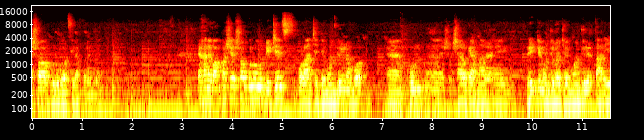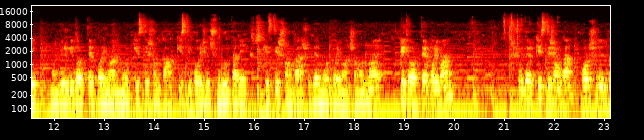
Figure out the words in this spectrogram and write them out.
সবগুলো ঘর ফিল আপ করে দেবেন। এখানে বাম পাশে সবগুলো ডিটেলস বলা আছে যে মঞ্জুরি নম্বর কোন স্মারকে আপনার ঋণটি মঞ্জুর হয়েছে, মঞ্জুরের তারিখ, মঞ্জুরিকৃত অর্থের পরিমাণ, মোট কিস্তির সংখ্যা, কিস্তি পরিশোধ শুরুর তারিখ, কিস্তির সংখ্যা, সুদের মোট পরিমাণ সমন্বয়, কৃত অর্থের পরিমাণ, সুদের কিস্তি সংখ্যা, পরিশোধিত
